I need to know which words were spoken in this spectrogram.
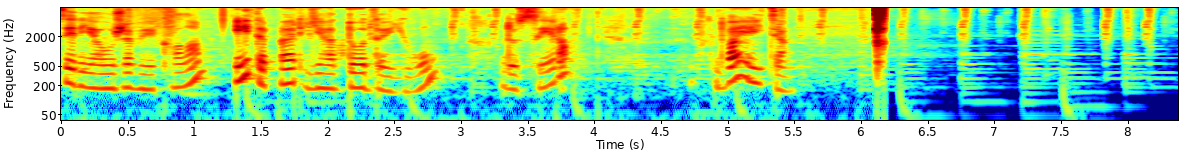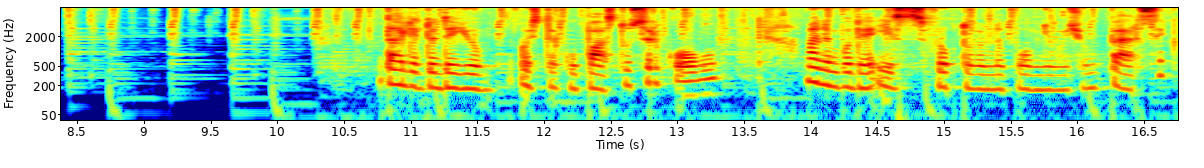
Сир я вже виклала, і тепер я додаю до сира 2 яйця. Далі додаю ось таку пасту сиркову. У мене буде із фруктовим наповнювачем персик,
